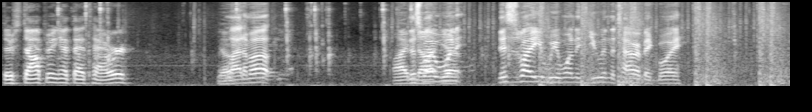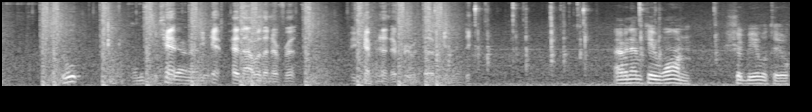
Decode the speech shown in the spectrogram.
They're stopping at that tower. Yep. Light them up. I'm This is why we wanted. This is why we wanted you in the tower, big boy. Oop. Almost You can't. down. You can't pin that with an Ifrit. You can't pin an Ifrit with the immunity. I have an MK1. Should be able to.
